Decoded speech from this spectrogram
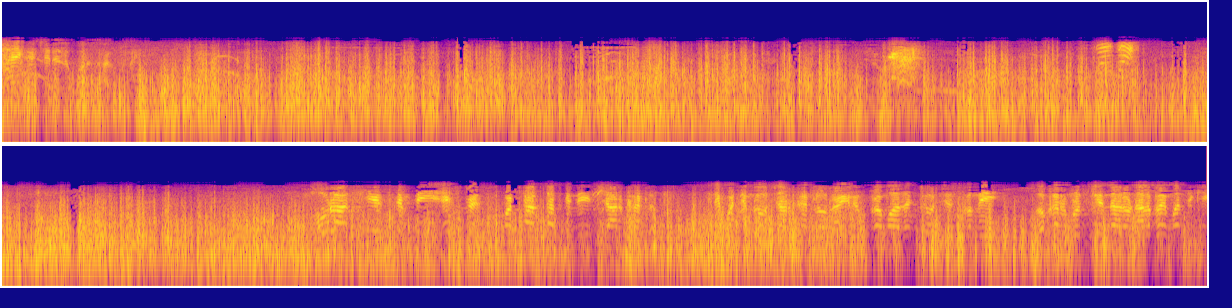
సహాయక చర్యలు కొనసాగుతున్నాయి. హౌరా ఎక్స్ప్రెస్ పట్టాలు తప్పింది జార్ఖండ్. ఈ నేపథ్యంలో జార్ఖండ్లో రైలు ప్రమాదం చోటు చేసుకుంది. ఒకరు మృతి చెందారు. నలభై మందికి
